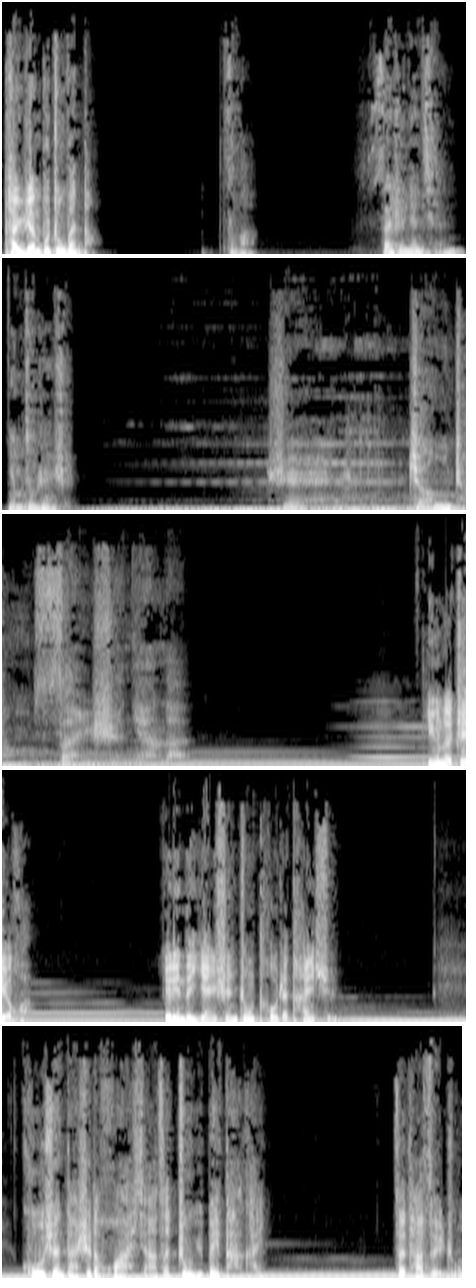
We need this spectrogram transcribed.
他忍不住问道：“怎么？三十年前你们就认识？”“是，整整。”三十年了。听了这话，叶林的眼神中透着探寻。苦轩大师的话匣子终于被打开，在他嘴中，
